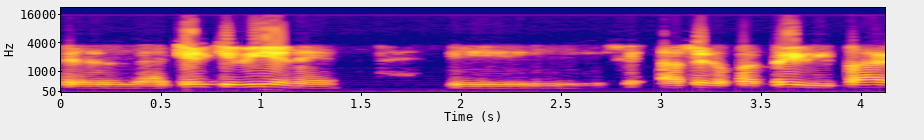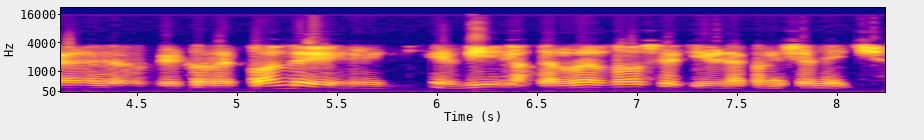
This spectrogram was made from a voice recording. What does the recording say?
el, aquel que viene y hace los papeles y paga lo que corresponde, el día hasta tardar 12 tiene la conexión hecha.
